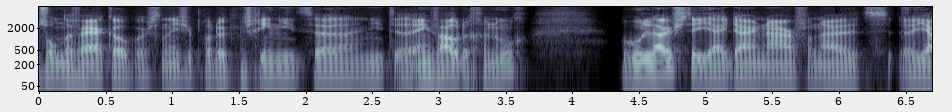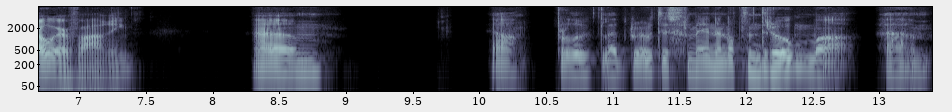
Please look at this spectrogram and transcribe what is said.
zonder verkopers, dan is je product misschien niet, niet eenvoudig genoeg. Hoe luister jij daarnaar vanuit jouw ervaring? Um, ja, product-led growth is voor mij een natte droom, maar um,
